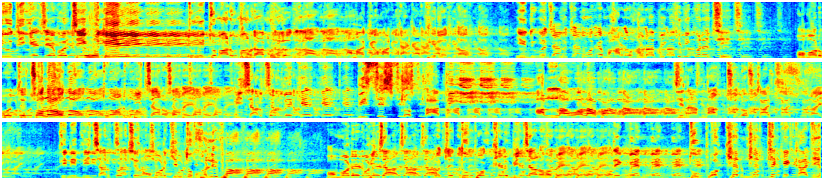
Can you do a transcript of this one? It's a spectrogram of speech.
ইহুদিকে যে বলছে, ইহুদি, তুমি তোমার ঘোড়া ফেরত দাও, আমাকে আমার টাকা ফেরত দাও। ইহুদি বলছে, আমি তোমাকে ভালো বলছে, চলো, তোমার বিচার হবে। বিশিষ্ট তাবি বান্দা, যিনার নাম ছিল কাজী তিনি বিচার করছেন, ওমর কিন্তু খলিফা। ওমরের বিচার, বলছে, দুপক্ষের বিচার হবে। দেখবেন, দুপক্ষের মুখ থেকে কাজী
